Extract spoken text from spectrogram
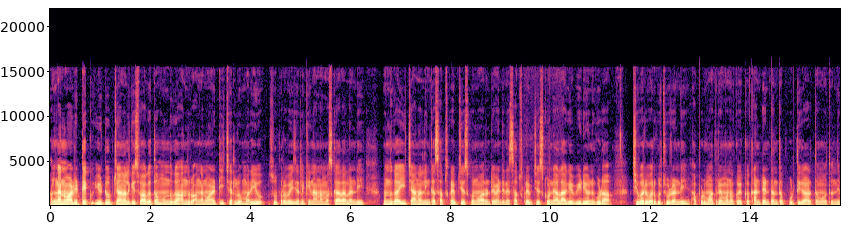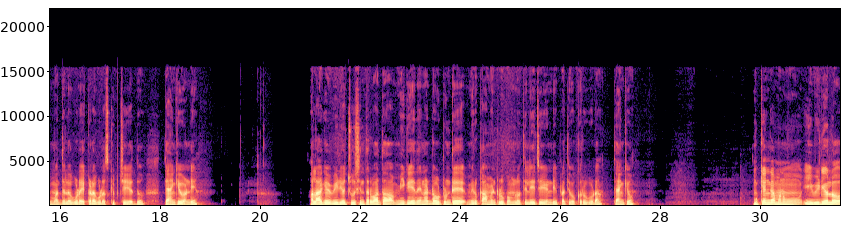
Anganwadi tech YouTube ఛానల్కి స్వాగతం. ముందుగా అందరూ అంగన్వాడీ టీచర్లు మరియు సూపర్వైజర్లకి నా నమస్కారాలండి. ముందుగా ఈ ఛానల్ ఇంకా సబ్స్క్రైబ్ చేసుకుని వారు ఉంటే వెంటనే సబ్స్క్రైబ్ చేసుకోండి. అలాగే వీడియోని కూడా చివరి వరకు చూడండి. అప్పుడు మాత్రమే మనకు యొక్క కంటెంట్ అంతా పూర్తిగా అర్థమవుతుంది. మధ్యలో కూడా ఎక్కడ కూడా స్కిప్ చేయొద్దు. థ్యాంక్ యూ అండి. అలాగే వీడియో చూసిన తర్వాత మీకు ఏదైనా డౌట్ ఉంటే మీరు కామెంట్ రూపంలో తెలియజేయండి ప్రతి ఒక్కరూ కూడా. Thank you. ముఖ్యంగా మనము ఈ వీడియోలో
